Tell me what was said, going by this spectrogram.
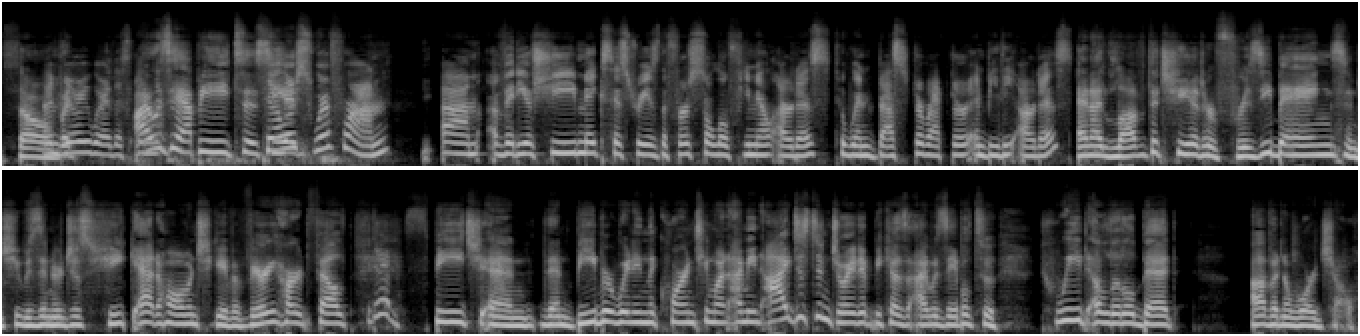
So I'm very aware of this. I was happy to see Taylor. Swift ran um, a video. She makes history as the first solo female artist to win Best Director and be the artist. And I loved that she had her frizzy bangs and she was in her just chic at home and she gave a very heartfelt speech and then Bieber winning the quarantine one. I mean, I just enjoyed it because I was able to tweet a little bit of an award show.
